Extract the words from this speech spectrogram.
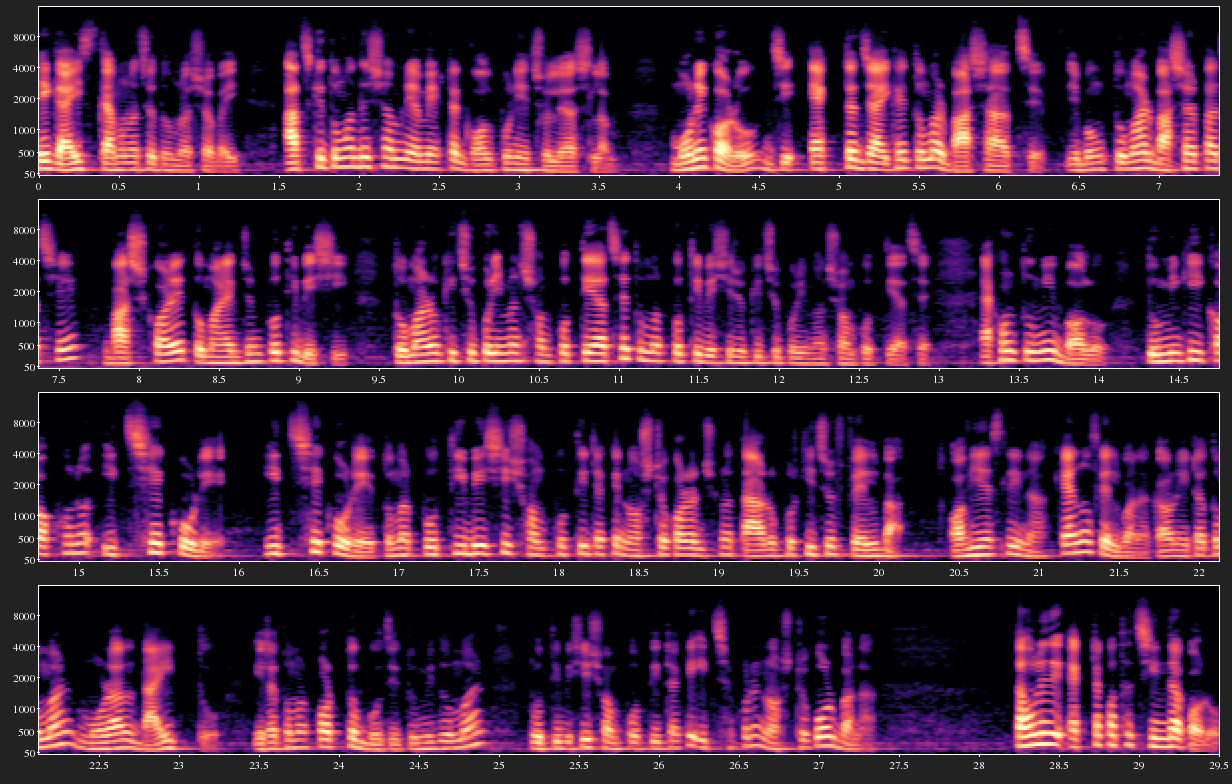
হে গাইস, কেমন আছো তোমরা সবাই? আজকে তোমাদের সামনে আমি একটা গল্প নিয়ে চলে আসলাম। মনে করো যে একটা জায়গায় তোমার বাসা আছে এবং তোমার বাসার পাশে বাস করে তোমার একজন প্রতিবেশী। তোমারও কিছু পরিমাণ সম্পত্তি আছে, তোমার প্রতিবেশীরও কিছু পরিমাণ সম্পত্তি আছে। এখন তুমি বলো, তুমি কি কখনো ইচ্ছে করে ইচ্ছে করে তোমার প্রতিবেশী সম্পত্তিটাকে নষ্ট করার জন্য তার উপর কিছু ফেলবা? অবভিয়াসলি না। কেন ফেলবা না? কারণ এটা তোমার মোরাল দায়িত্ব। এটা তোমার কর্তব্য যে তুমি তোমার প্রতিবেশী সম্পত্তিটাকে ইচ্ছে করে নষ্ট করবা না। তাহলে একটা কথা চিন্তা করো,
